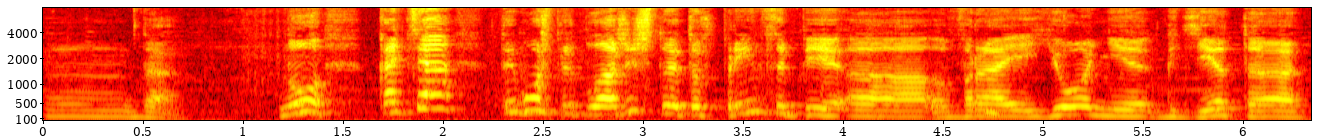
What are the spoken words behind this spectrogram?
М, да. Ну, хотя ты можешь предположить, что это в принципе э, в районе где-то,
